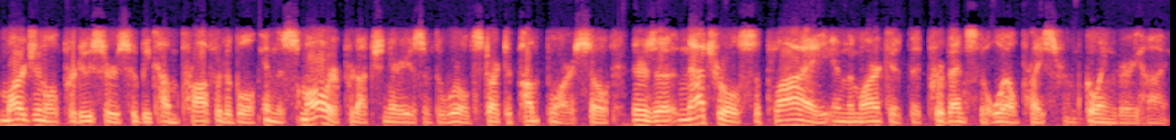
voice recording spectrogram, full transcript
marginal producers who become profitable in the smaller production areas of the world start to pump more. So there's a natural supply in the market that prevents the oil price from going very high.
